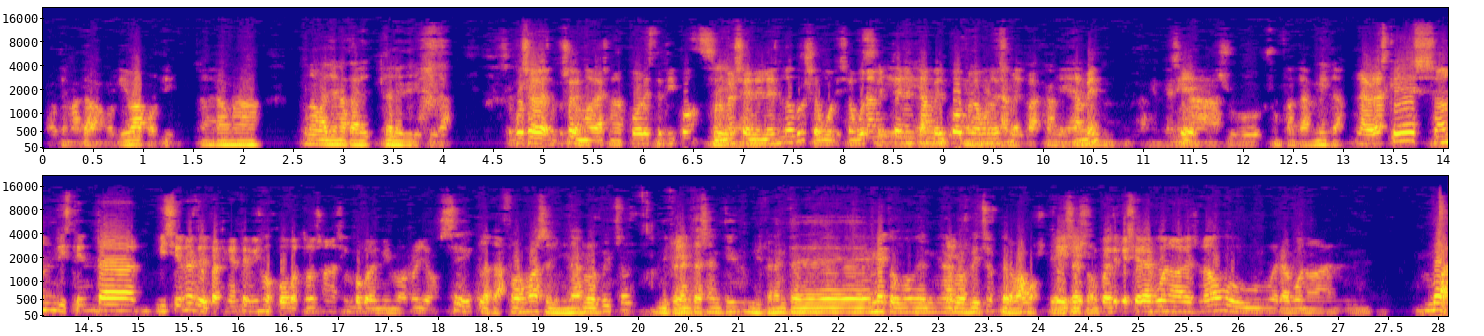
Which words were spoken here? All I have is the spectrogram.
o te mataba, porque iba por ti. O sea, era una, una ballena tele- teledirigida. Se puso, se puso de moda eso. Por este tipo. Sí. Menos en el Snowbrook seguro. y Seguramente Sí, en el Tumble Pop en alguno de esos. También, ¿También? tenía su, su fantasmita. La verdad es que son distintas visiones de prácticamente el mismo juego. Todos son así un poco del mismo rollo. Sí, plataformas, eliminar los bichos, diferente sentido, diferente método de eliminar Sí. los bichos, pero vamos, que Sí, es sí, eso. sí, puede que si eras bueno al Snow o eras bueno al... Bueno,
